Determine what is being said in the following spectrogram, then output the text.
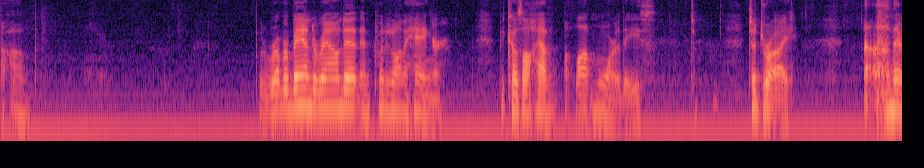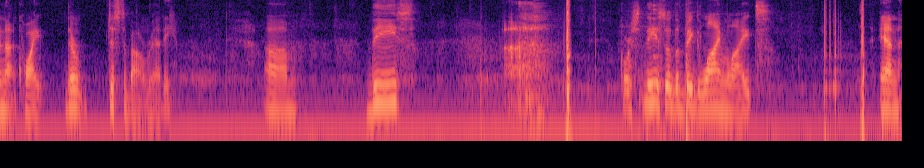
um, put a rubber band around it and put it on a hanger because I'll have a lot more of these to, to dry. they're not quite, they're just about ready. Um, these, uh, of course, these are the big limelights. And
